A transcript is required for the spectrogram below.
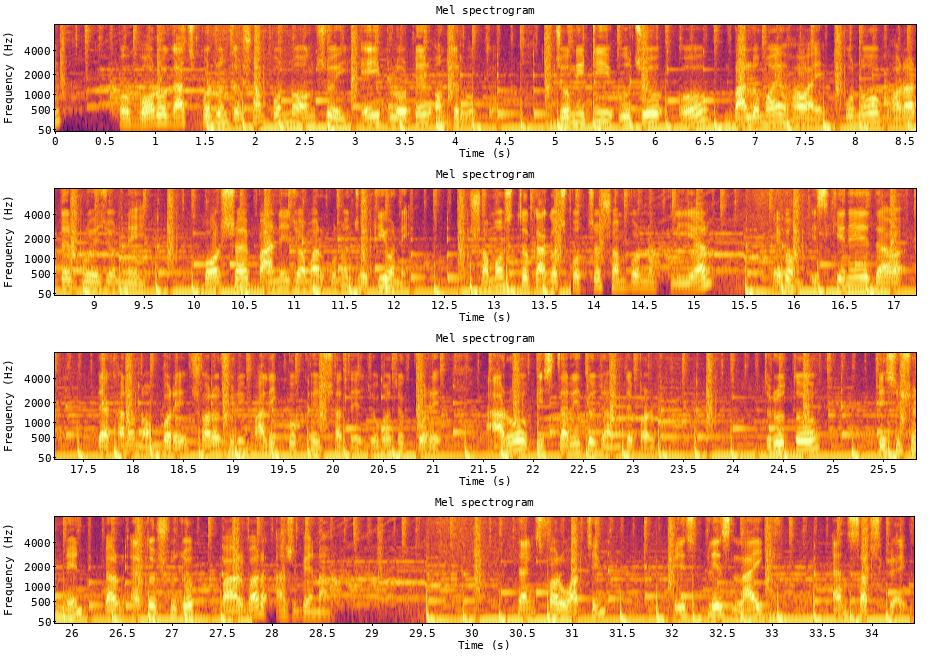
ও বড় গাছ পর্যন্ত সম্পূর্ণ অংশই এই প্লটের অন্তর্ভুক্ত। জমিটি উঁচু ও বালুময় হওয়ায় কোনো ভরাটের প্রয়োজন নেই। বর্ষায় পানি জমার কোনো ঝুঁকিও নেই। সমস্ত কাগজপত্র সম্পূর্ণ ক্লিয়ার এবং স্ক্রিনে দেওয়া দেখানো নম্বরে সরাসরি মালিক পক্ষের সাথে যোগাযোগ করে আরও বিস্তারিত জানতে পারবেন। দ্রুত ডিসিশন নিন, কারণ এত সুযোগ বারবার আসবে না। Thanks for watching please please like and subscribe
